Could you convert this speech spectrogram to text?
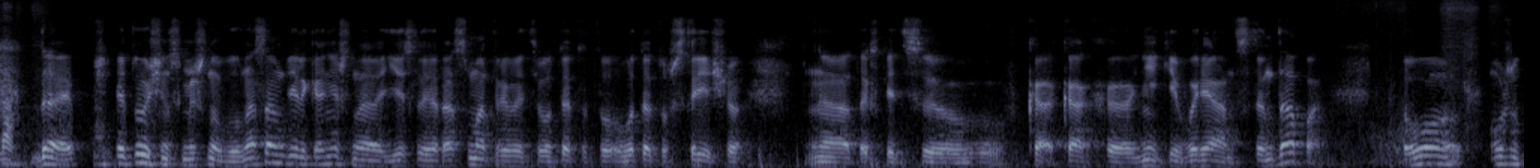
да. да, это очень смешно было. На самом деле, конечно, если рассматривать вот, этот, вот эту встречу, э, так сказать, как, как некий вариант стендапа, то, может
